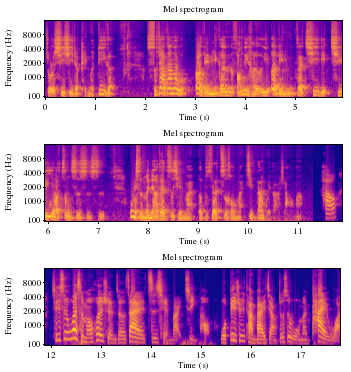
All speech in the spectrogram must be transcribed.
做细细的品味。第一个，实价登录二点零跟房地合一二点零在七点七月一号正式实施，为什么你要在之前买，而不是在之后买？简单回答一下好吗？好，其实为什么会选择在之前买进？哈，我必须坦白讲，就是我们太晚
